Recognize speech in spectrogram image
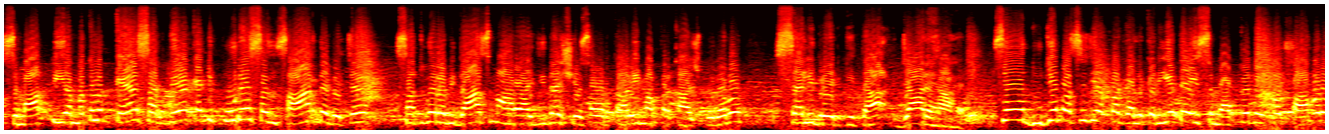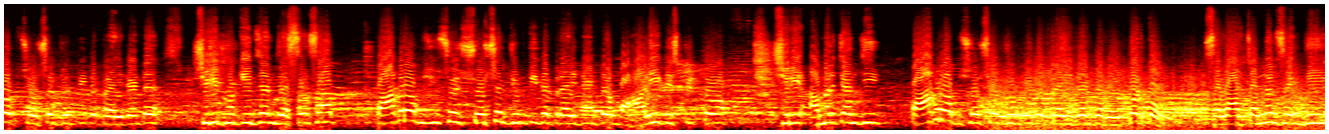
ਸਮਾਪਤੀ ਹੈ ਮਤਲਬ ਕਹਿ ਸਕਦੇ ਆ ਕਿ ਅੱਜ ਪੂਰੇ ਸੰਸਾਰ ਦੇ ਵਿੱਚ ਸਤਿਗੁਰੂ ਰਵਿਦਾਸ ਮਹਾਰਾਜ ਜੀ ਦਾ 648ਵਾਂ ਪ੍ਰਕਾਸ਼ ਪੁਰਬ ਸੈਲੀਬ੍ਰੇਟ ਕੀਤਾ ਜਾ ਰਿਹਾ ਹੈ। ਸੋ ਦੂਜੇ ਪਾਸੇ ਜੇ ਆਪਾਂ ਗੱਲ ਕਰੀਏ ਤਾਂ ਇਸ ਮੌਕੇ ਦੇ ਉੱਪਰ ਪਾਵਰ ਆਫ ਸੋਸ਼ਲ ਯੂਨਿਟੀ ਦੇ president Shri Fakir Chand Jasal Sahib power of social unity ਦੇ ਪ੍ਰੈਜ਼ੀਡੈਂਟ ਮੋਹਾਲੀ ਡਿਸਟ੍ਰਿਕਟ ਤੋਂ Shri Amarchand ji power of social unity ਦੇ ਪ੍ਰੈਜ਼ੀਡੈਂਟ ਰੋਪੜ ਤੋਂ ਸਰਦਾਰ ਚੰਨਨ ਸਿੰਘ ਜੀ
